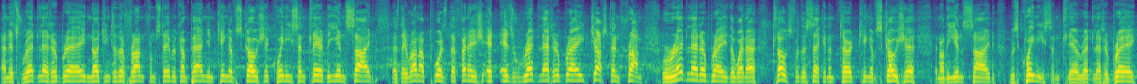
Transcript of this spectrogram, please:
and it's Red Letter Bray nudging to the front from stable companion King of Scotia, Queenie St Clair the inside as they run up towards the finish. It is Red Letter Bray just in front. Red Letter Bray the winner, close for the second third King of Scotia. And on the inside was Queenie St Clair. Red Letter Bray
